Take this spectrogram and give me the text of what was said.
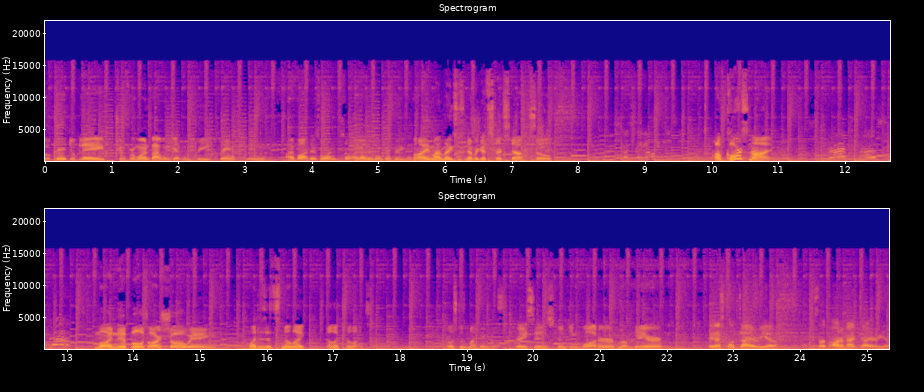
Ouble Double two for one, buy one, get one free cramp. And I bought this one, so I got this one for free. Why my legs just never get stretched out, so. Of course not! My nipples are showing! Why does it smell like electrolytes? Oh, it's because of my fingers. Grace is drinking water from here. Hey, that's called diarrhea. It's called automatic diarrhea.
